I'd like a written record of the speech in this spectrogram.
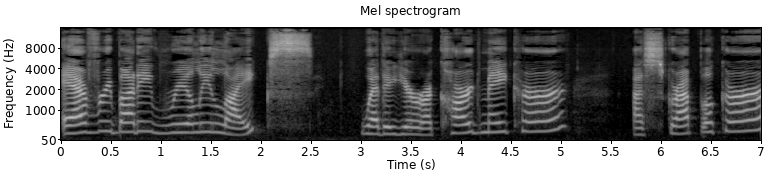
everybody really likes? Whether you're a card maker, a scrapbooker,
